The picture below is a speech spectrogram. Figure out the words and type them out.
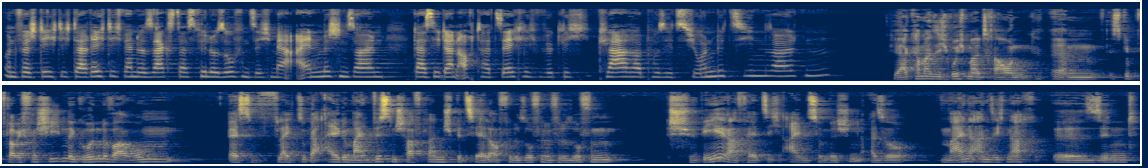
Und verstehe ich dich da richtig, wenn du sagst, dass Philosophen sich mehr einmischen sollen, dass sie dann auch tatsächlich wirklich klare Positionen beziehen sollten? Ja, kann man sich ruhig mal trauen. Ähm, es gibt, glaube ich, verschiedene Gründe, warum es vielleicht sogar allgemein Wissenschaftlern, speziell auch Philosophinnen und Philosophen, schwerer fällt, sich einzumischen. Also meiner Ansicht nach äh, sind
